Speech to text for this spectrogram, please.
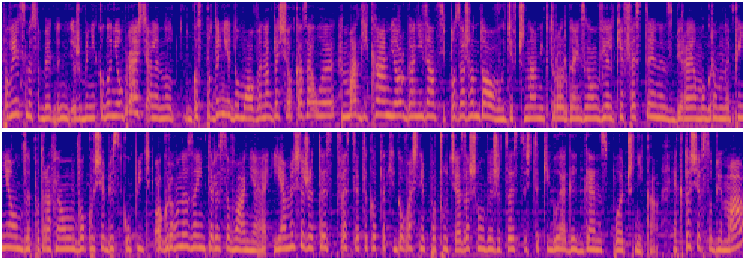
powiedzmy sobie, żeby nikogo nie obrazić, ale no gospodynie domowe nagle się okazały magikami organizacji pozarządowych, dziewczynami, które organizują wielkie festyny, zbierają ogromne pieniądze, potrafią wokół siebie skupić ogromne zainteresowanie. I ja myślę, że to jest kwestia tylko takiego właśnie poczucia. Zawsze mówię, że to jest coś takiego jak gen społecznika. Jak to się w sobie ma,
